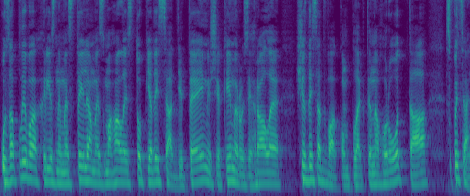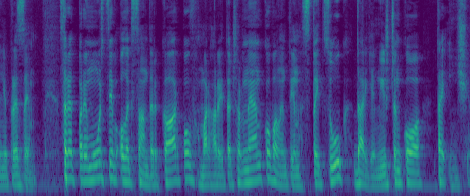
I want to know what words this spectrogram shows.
У запливах різними стилями змагались 150 дітей, між якими розіграли 62 комплекти нагород та спеціальні призи. Серед переможців Олександр Карпов, Маргарита Черненко, Валентин Стецюк, Дар'я Міщенко та інші.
